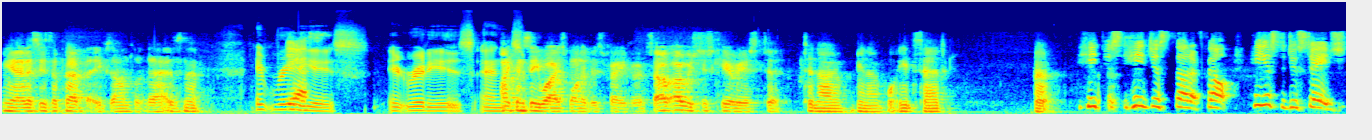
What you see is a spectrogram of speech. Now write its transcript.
Yeah, this is the perfect example of that, isn't it? It really Yes. is. It really is. And I can see why it's one of his favourites. I, I was just curious to, to know, you know, what he'd said. But he just he just thought it felt he used to do stage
